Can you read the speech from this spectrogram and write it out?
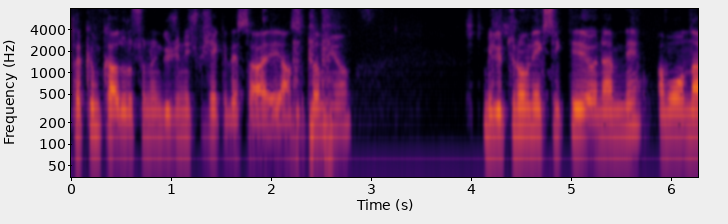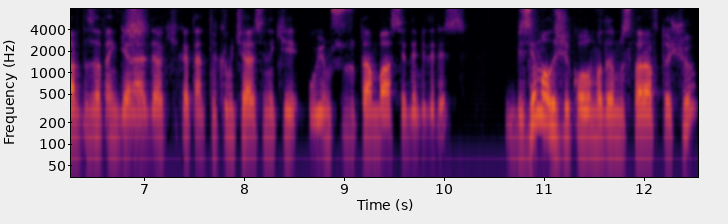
takım kadrosunun gücünü hiçbir şekilde sahaya yansıtamıyor. Milutinov'un eksikliği önemli ama onlar da zaten genelde hakikaten takım içerisindeki uyumsuzluktan bahsedebiliriz. Bizim alışık olmadığımız tarafta şu.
